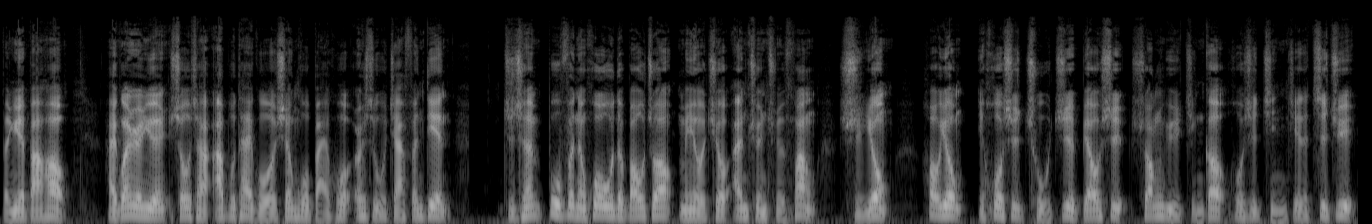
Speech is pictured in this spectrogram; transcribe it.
本月八号，海关人员搜查阿布泰国生活百货二十五家分店，指称部分的货物的包装没有就安全存放、使用、耗用，也或是处置标示双语警告或是警戒的字句，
